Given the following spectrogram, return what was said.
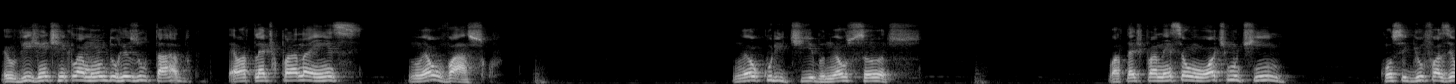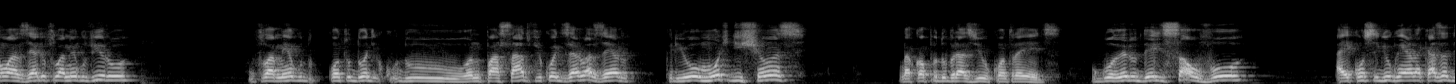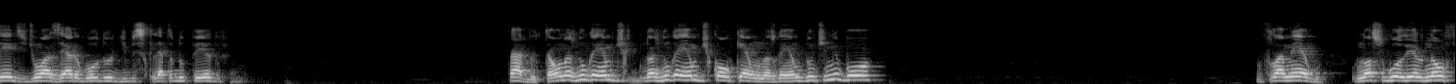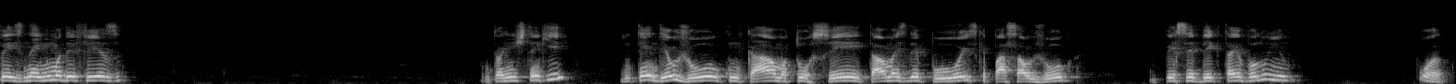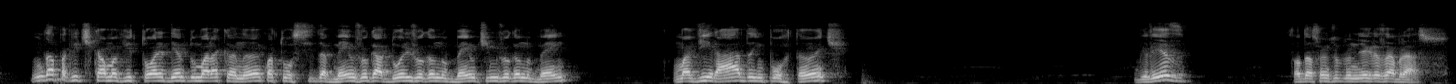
Eu vi gente reclamando do resultado. É o Atlético Paranaense, não é o Vasco. Não é o Curitiba, não é o Santos. O Atlético Paranaense é um ótimo time. Conseguiu fazer 1 a 0 e o Flamengo virou. O Flamengo contra o do, do ano passado ficou de 0 a 0, criou um monte de chance na Copa do Brasil contra eles. O goleiro deles salvou, aí conseguiu ganhar na casa deles de 1 a 0, gol do, de bicicleta do Pedro. Sabe? Então nós não ganhamos de, nós não ganhamos de qualquer um, nós ganhamos de um time bom. O Flamengo, o nosso goleiro não fez nenhuma defesa. Então a gente tem que entender o jogo com calma, torcer e tal, mas depois que passar o jogo, perceber que está evoluindo. Porra, não dá para criticar uma vitória dentro do Maracanã com a torcida bem, os jogadores jogando bem, o time jogando bem uma virada importante. Beleza? Saudações rubro-negras, abraço.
